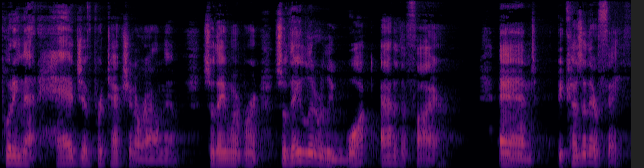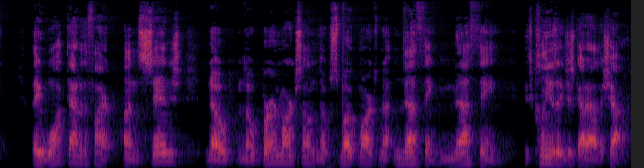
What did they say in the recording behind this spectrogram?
putting that hedge of protection around them so they weren't burned. So they literally walked out of the fire. And because of their faith, they walked out of the fire unsinged, no, no burn marks on, no smoke marks, no, nothing, nothing. As clean as they just got out of the shower,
